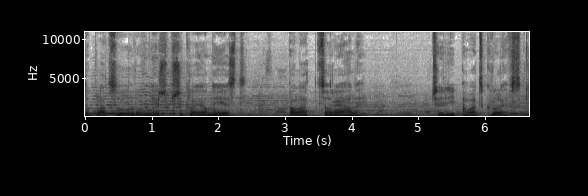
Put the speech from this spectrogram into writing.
Do placu również przyklejony jest Palazzo Reale, czyli Pałac Królewski.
